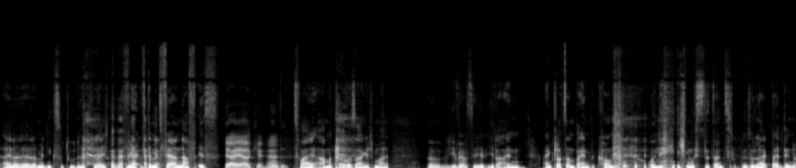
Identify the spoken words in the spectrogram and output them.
einer, der damit nichts zu tun hat, vielleicht, damit es fair enough ist. Ja, ja, okay. Ja? zwei Amateure, sage ich mal, äh, jeweils jeder einen, einen Klotz am Bein bekommen. Und ich musste dann, es tut mir so leid, bei, den,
